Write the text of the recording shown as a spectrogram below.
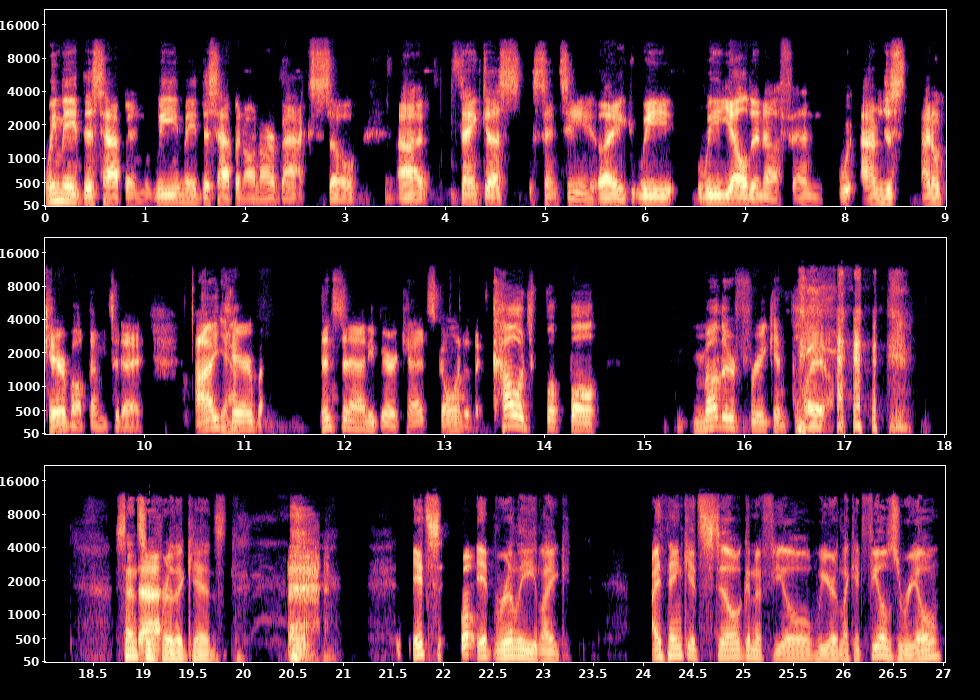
we made this happen. We made this happen on our backs. So uh, thank us, Cincy. Like we we yelled enough, and I'm just I don't care about them today. I Yeah. care about Cincinnati Bearcats going to the college football mother freaking playoff. Censor That- for the kids. it's well, it really like I think it's still gonna feel weird. Like it feels real,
